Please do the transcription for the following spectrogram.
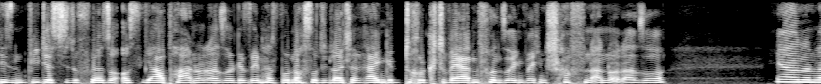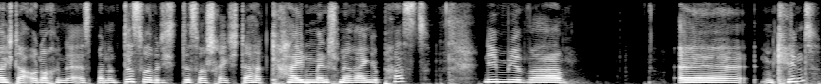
diesen Videos, die du früher so aus Japan oder so gesehen hast, wo noch so die Leute reingedrückt werden von so irgendwelchen Schaffnern oder so. Ja, und dann war ich da auch noch in der S-Bahn und das war wirklich, das war schrecklich. Da hat kein Mensch mehr reingepasst. Neben mir war äh, ein Kind,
